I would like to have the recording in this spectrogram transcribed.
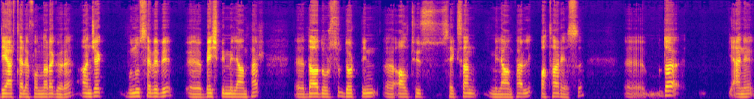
diğer telefonlara göre. Ancak bunun sebebi e, 5000 mAh e, daha doğrusu 4680 mAh'lik bataryası. E, bu da yani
